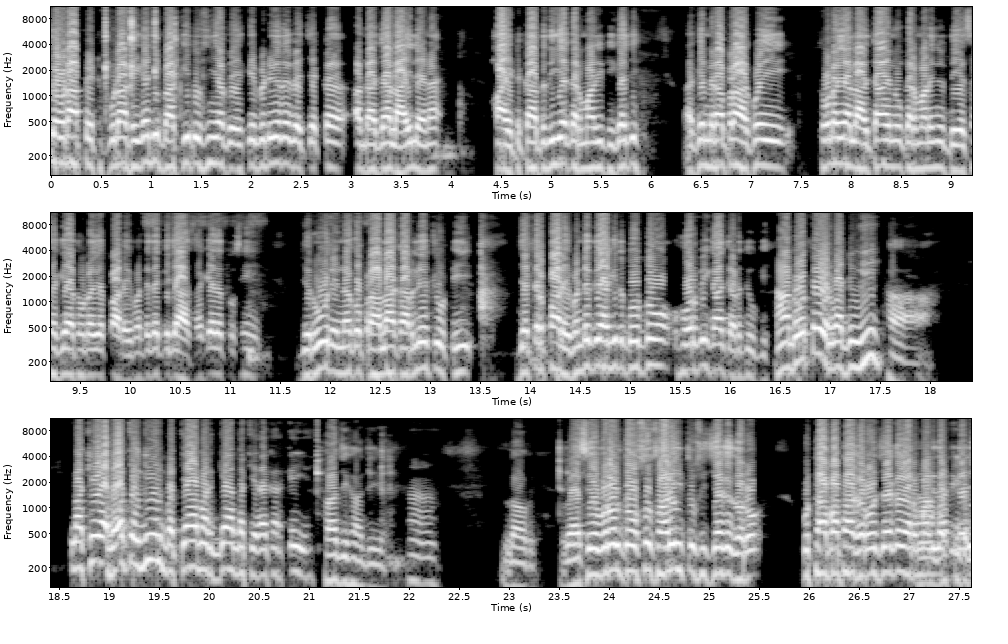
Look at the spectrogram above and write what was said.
ਚੌੜਾ ਪਿੱਠ ਪੂੜਾ ਠੀਕ ਆ ਜੀ। ਬਾਕੀ ਤੁਸੀਂ ਆ ਵੇਖ ਕੇ ਵੀਡੀਓ ਦੇ ਵਿੱਚ ਇੱਕ ਅੰਦਾਜ਼ਾ ਲਾ ਹੀ ਲੈਣਾ। ਹਾਈਟ ਕੱਦ ਦੀ ਆ ਕਰਮਾਂ ਦੀ ਠੀਕ ਆ ਜੀ। ਅੱਗੇ ਮੇਰਾ ਭਰਾ ਕੋਈ ਥੋੜਾ ਜਿਹਾ ਲਾਲਚਾ ਇਹਨੂੰ ਕਰਮਾਂ ਨੂੰ ਦੇ ਸਕਿਆ ਥੋੜਾ ਜਿਹਾ ਪਹਾੜੇ ਵੰਡੇ ਤੇ ਗਜਾ ਸਕਿਆ ਤਾਂ ਤੁਸੀਂ ਜ਼ਰੂਰ ਇਹਨਾਂ ਕੋ ਉਪਰਾਲਾ ਕਰ ਲਿਓ। ਝੋਟੀ ਜੇਕਰ ਪਹਾੜੇ ਵੰਡੇ ਤੇ ਆ ਗਈ ਤਾਂ ਦੁੱਧੋਂ ਹੋਰ ਵੀ ਗਾਂ ਚੜ ਜਾਊਗੀ ਹਾਂ ਦੋ ਹੋਰ ਵੱਜੂਗੀ ਹਾਂ। ਬਾਕੀ ਇਹ ਬਹੁਤ ਚੰਗੀ ਹੁਣ ਬੱਚਾ ਮਰ ਗਿਆ ਬੱਚੇ ਦਾ ਕਰਕੇ ਹੀ ਆ। ਹਾਂਜੀ ਹਾਂਜੀ। ਹਾਂ। ਲਓ ਵੀ ਵੈਸੇ ਓਵਰਆਲ 200 ਸਾਰੀ ਤੁਸੀਂ ਚੈੱਕ ਕਰੋ ਪੁੱਠਾ ਪਾਠਾ ਕਰੋ ਚੈੱਕ ਕਰਮ ਵਾਲੀ ਦਾ ਠੀਕ ਹੈ ਜੀ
